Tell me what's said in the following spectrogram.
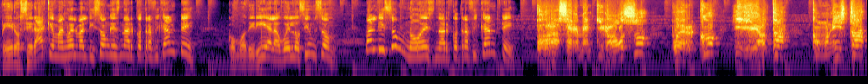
Pero ¿será que Manuel Valdizón es narcotraficante? Como diría el abuelo Simpson, Valdizón no es narcotraficante. Podrá ser mentiroso, puerco, idiota, comunista,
